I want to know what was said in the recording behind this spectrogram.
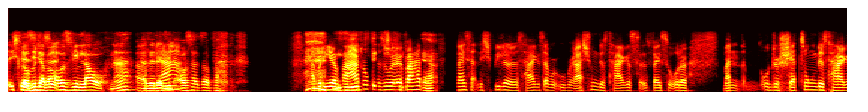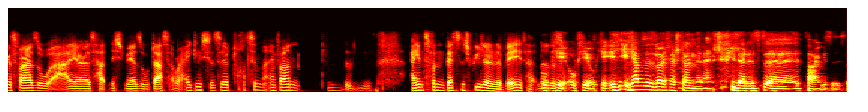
ich glaube. Der sieht diese, aber aus wie ein Lauch, ne? Also der ja, sieht aus, als ob er. Aber die Erwartung, also er war halt, ja. ich weiß halt nicht Spieler des Tages, aber Überraschung des Tages, weißt du, oder man, Unterschätzung des Tages war so, ah ja, es hat nicht mehr so das, aber eigentlich ist er trotzdem einfach ein eins von den besten Spielern der Welt hat. Ne? Okay, okay, okay. Ich, ich habe es jetzt, glaube ich, verstanden, wer ein Spieler des äh, Tages ist.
